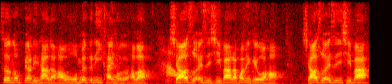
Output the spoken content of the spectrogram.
这种都不要理他了，好，我们有个利开头的，好不好？好，小老鼠 S 一七八，来画面给我哈，小老鼠 S 一七八，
